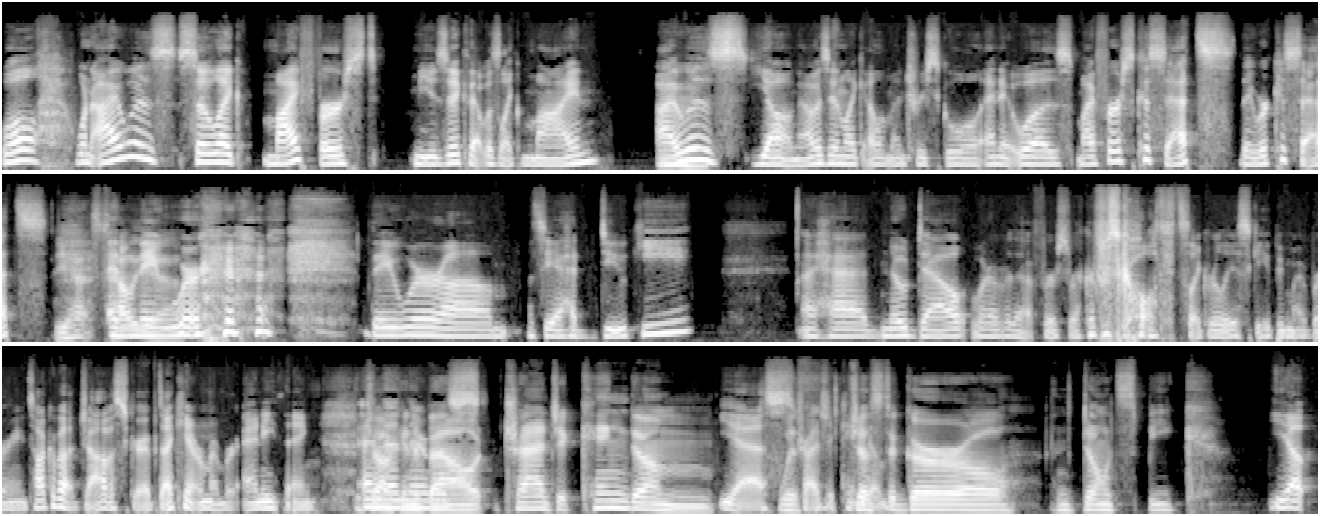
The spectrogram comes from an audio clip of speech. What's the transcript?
well, when I was so like my first music that was like mine, I Mhm. was young. I was in like elementary school, and it was my first cassettes. They were cassettes, Yes, and they yeah. were they were. um Let's see, I had Dookie. I had no doubt whatever that first record was called. It's like really escaping my brain. Talk about JavaScript. I can't remember anything. You're and then talking there about was Tragic Kingdom yes, with Tragic Kingdom. Just a Girl and Don't Speak. yep.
